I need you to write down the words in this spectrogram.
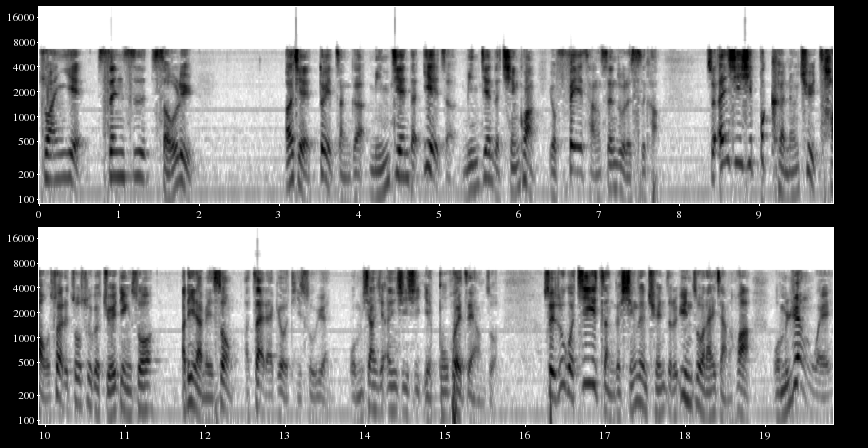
专业、深思熟虑，而且对整个民间的业者、民间的情况有非常深入的思考，所以 NCC 不可能去草率的做出一个决定，说啊，丽娜没送啊，再来给我提诉愿。我们相信 NCC 也不会这样做。所以，如果基于整个行政权责的运作来讲的话，我们认为，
